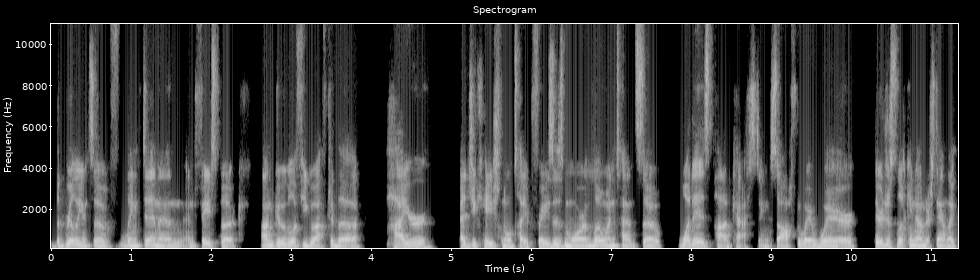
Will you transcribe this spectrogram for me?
the brilliance of LinkedIn and, and Facebook. On Google, if you go after the higher educational type phrases, more low intent. So, what is podcasting software? Where they're just looking to understand, like,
